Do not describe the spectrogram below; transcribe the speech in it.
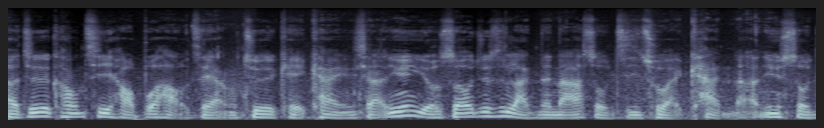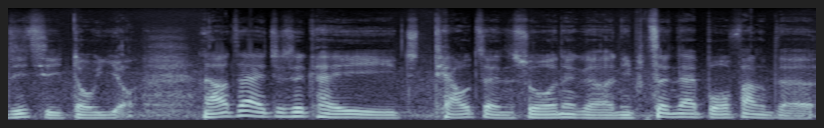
啊，就是空气好不好这样，就是可以看一下。因为有时候就是懒得拿手机出来看啦，因为手机其实都有。然后再就是可以调整说那个你正在播放的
